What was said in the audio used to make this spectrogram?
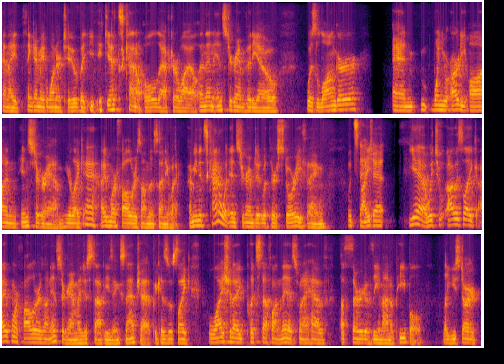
and I think I made one or two, but it it gets kind of old after a while. And then Instagram video was longer, and when you're already on Instagram, you're like, eh, I have more followers on this anyway. I mean, it's kind of what Instagram did with their story thing. with Snapchat. Yeah, which I was like, I have more followers on Instagram. I just stopped using Snapchat because it was like, why should I put stuff on this when I have a third of the amount of people? Like, you start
